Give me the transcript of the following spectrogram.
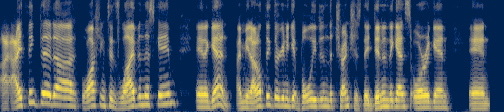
I, think that uh, Washington's live in this game. And again, I mean, I don't think they're going to get bullied in the trenches. They didn't against Oregon. And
